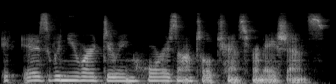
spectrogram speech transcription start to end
it is when you are doing horizontal transformations.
